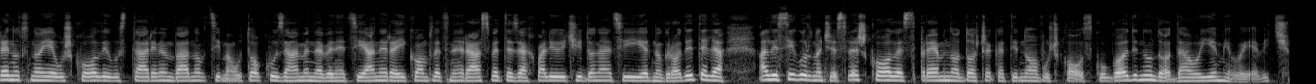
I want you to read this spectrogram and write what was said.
Trenutno je u školi u Starim Banovcima u toku zamena venecijanera i kompletne rasvete zahvaljujući donaciji jednog roditelja, ali sigurno će sve škole spremno dočekati novu školsku godinu, dodao je Milojević.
